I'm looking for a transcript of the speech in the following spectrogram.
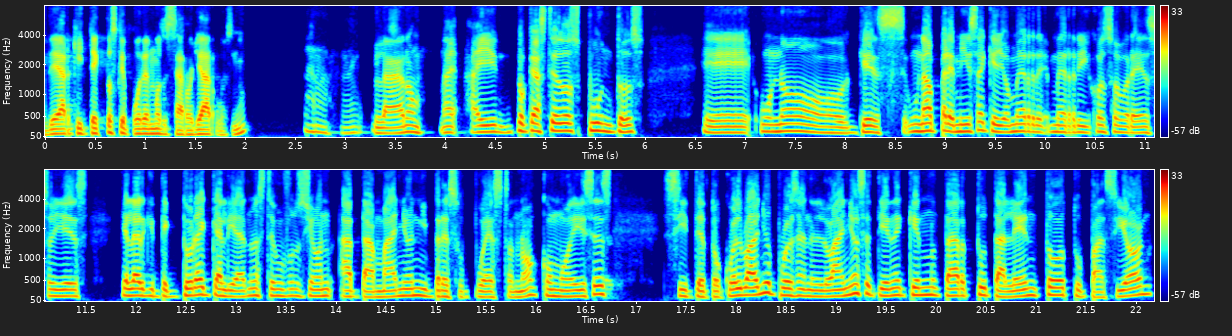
de arquitectos que podemos desarrollarlos, ¿no? Claro, ahí tocaste dos puntos. Eh, uno que es una premisa que yo me, me rijo sobre eso y es que la arquitectura de calidad no esté en función a tamaño ni presupuesto, ¿no? Como dices, si te tocó el baño, pues en el baño se tiene que notar tu talento, tu pasión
